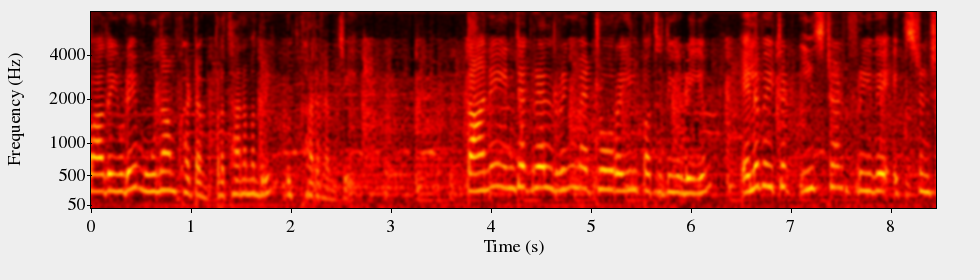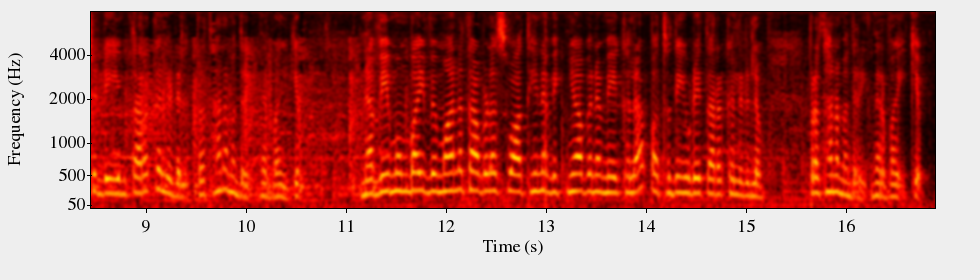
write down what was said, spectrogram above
പാതയുടെ മൂന്നാം ഘട്ടം പ്രധാനമന്ത്രി ഉദ്ഘാടനം ചെയ്യും. Thane integral ring metro rail പദ്ധതിയുടെയും എലവേറ്റഡ് ഈസ്റ്റേൺ ഫ്രീവേ എക്സ്റ്റൻഷന്റെയും തറക്കല്ലിടൽ പ്രധാനമന്ത്രി നിർവഹിക്കും. നവി മുംബൈ വിമാനത്താവള സ്വാധീന വിജ്ഞാപന മേഖല പദ്ധതിയുടെ തറക്കല്ലിടലും പ്രധാനമന്ത്രി നിർവഹിക്കും.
